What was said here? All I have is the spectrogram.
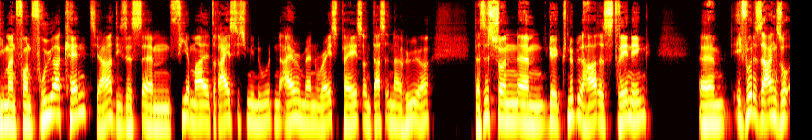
die man von früher kennt. Ja, dieses ähm, viermal 30 Minuten Ironman Race Pace und das in der Höhe. Das ist schon ähm, geknüppelhartes Training. Ähm, ich würde sagen, so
